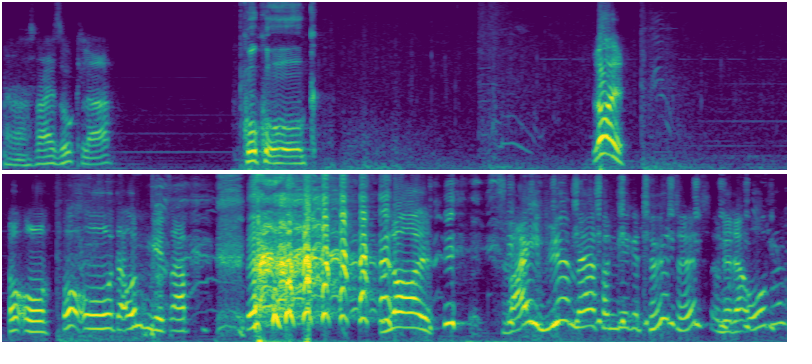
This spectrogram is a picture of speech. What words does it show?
Ah, das war ja so klar. Kuckuck. LOL! Oh oh, oh oh, da unten geht's ab. LOL! Zwei Würmer von mir getötet und der da oben.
